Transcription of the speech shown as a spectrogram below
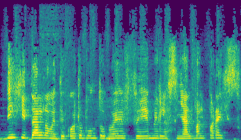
Digital 94.9 FM, la señal Valparaíso.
